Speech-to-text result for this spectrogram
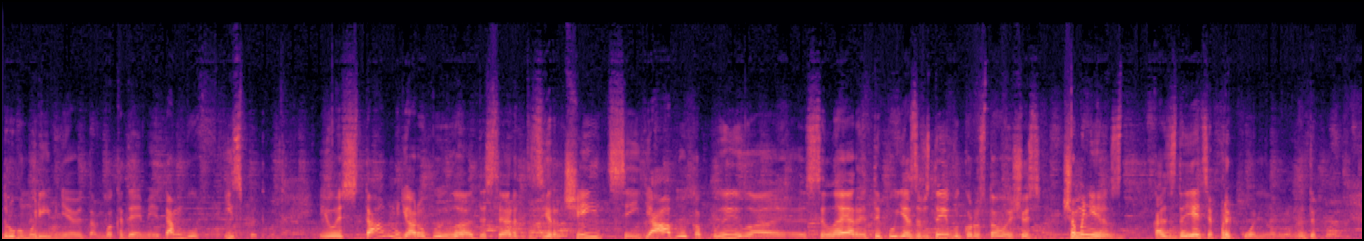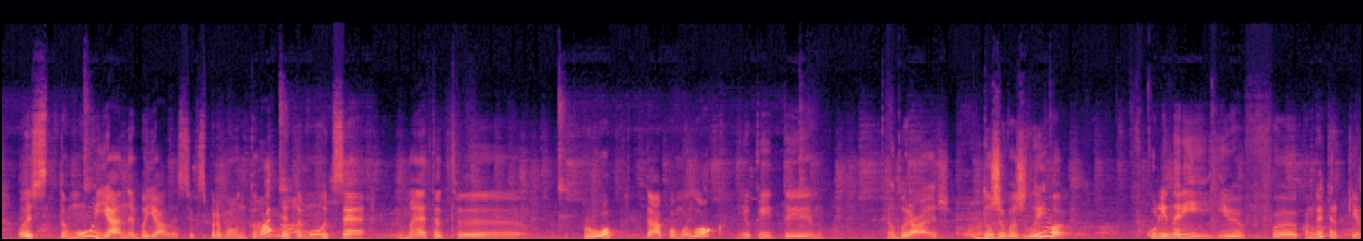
другому рівні там в академії, там був іспит. І ось там я робила десерт з гірчиці, яблука, пива, е, селери. Типу, я завжди використовую щось, що мені здається прикольним. Ну, типу, ось тому я не боялася експериментувати, тому це метод е, проб та помилок, який ти обираєш. Дуже важливо в кулінарії і в е, кондитерці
